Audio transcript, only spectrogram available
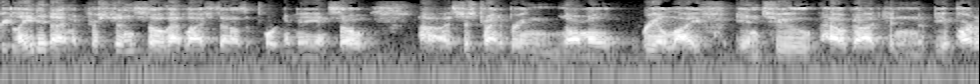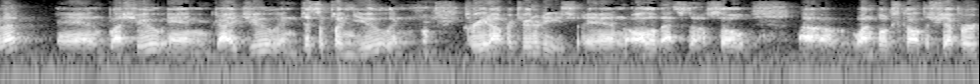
related. I'm a Christian, so that lifestyle is important to me, and so uh, it's just trying to bring normal, real life into how God can be a part of that and bless you and guide you and discipline you and create opportunities and all of that stuff. So uh, one book's called The Shepherd,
